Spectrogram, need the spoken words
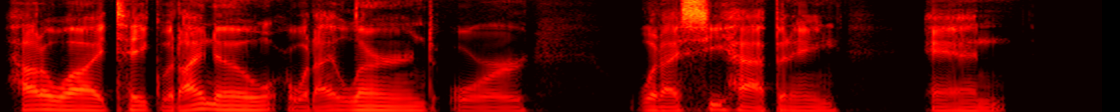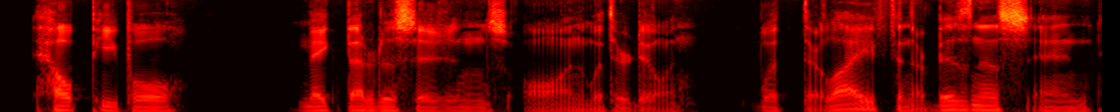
How do I take what I know or what I learned or what I see happening and help people make better decisions on what they're doing with their life and their business and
